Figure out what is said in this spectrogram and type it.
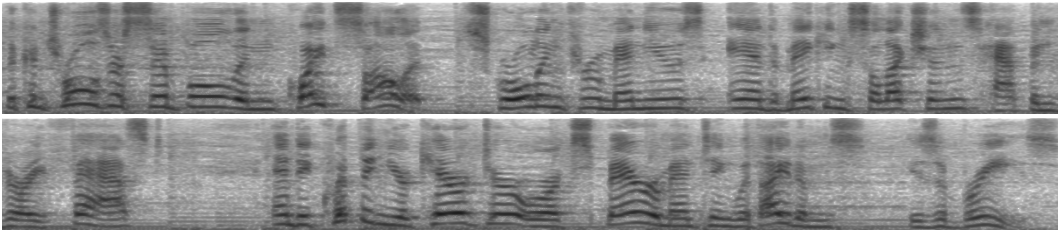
The controls are simple and quite solid. Scrolling through menus and making selections happen very fast, and equipping your character or experimenting with items is a breeze.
